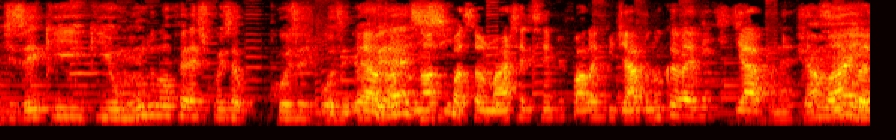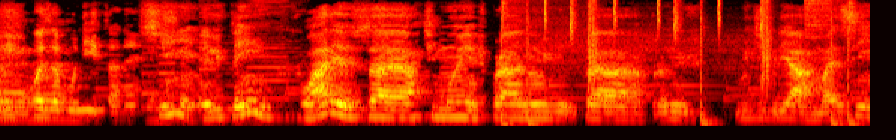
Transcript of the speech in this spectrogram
dizer que, que o mundo não oferece coisa, coisas boas. Ele É, o oferece. nosso, nosso pastor Márcio ele sempre fala que o diabo nunca vai vir de diabo, né? Jamais, Sempre vai vir é. com coisa bonita, né? Sim, ele tem várias ah, artimanhas para nos, pra, pra nos ludibriar, mas assim,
